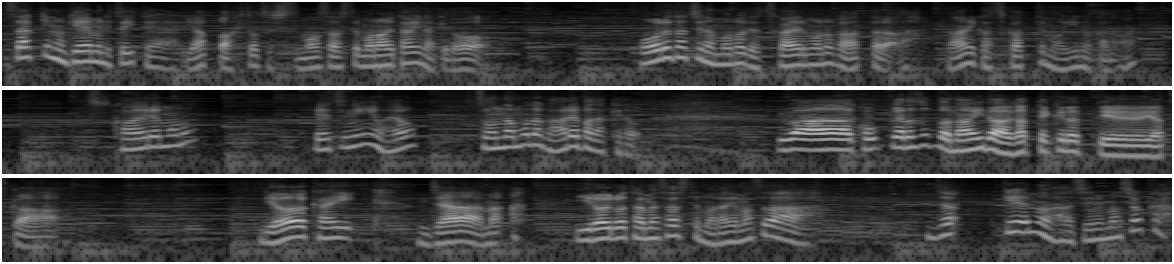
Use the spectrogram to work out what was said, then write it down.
さっきのゲームについてやっぱ一つ質問させてもらいたいんだけど俺たちのもので使えるものがあったら何か使ってもいいのかな？使えるもの？別にいいわよ。そんなものがあればだけど。うわーこっからちょっと難易度上がってくるっていうやつか。了解。じゃあまいろいろ試させてもらいますわ。じゃゲームを始めましょうか。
